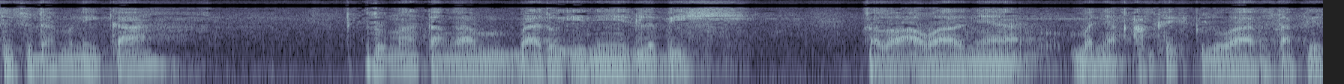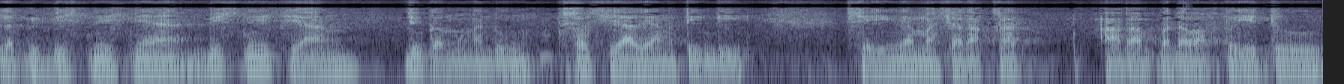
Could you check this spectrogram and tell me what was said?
sesudah menikah, rumah tangga baru ini lebih kalau awalnya banyak aktif keluar tapi lebih bisnisnya bisnis yang juga mengandung sosial yang tinggi sehingga masyarakat Arab pada waktu itu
